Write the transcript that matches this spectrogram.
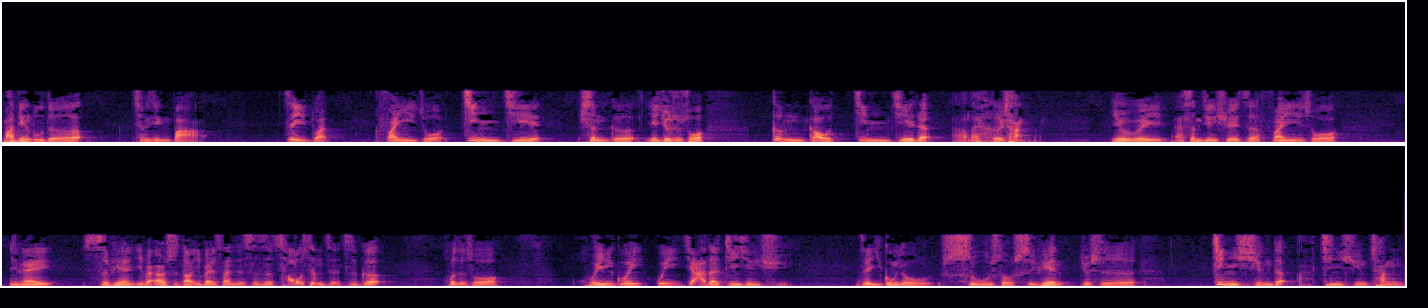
马丁路德曾经把这一段翻译作进阶圣歌，也就是说。更高进阶的啊，来合唱。有一位啊圣经学者翻译说，应该诗篇一百二十到一百三十四是朝圣者之歌，或者说回归归家的进行曲。这一共有十五首诗篇，就是进行的啊，进行唱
